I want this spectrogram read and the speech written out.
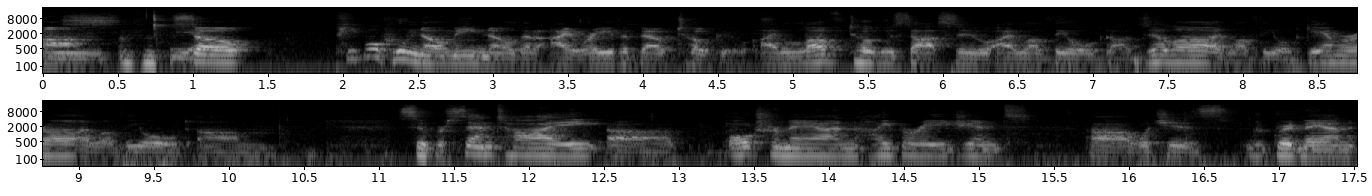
Um, So people who know me know that I rave about Toku. I love Tokusatsu. I love the old Godzilla. I love the old Gamera. I love the old um, Super Sentai, uh, Ultraman, Hyper Agent, uh, which is Gridman,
